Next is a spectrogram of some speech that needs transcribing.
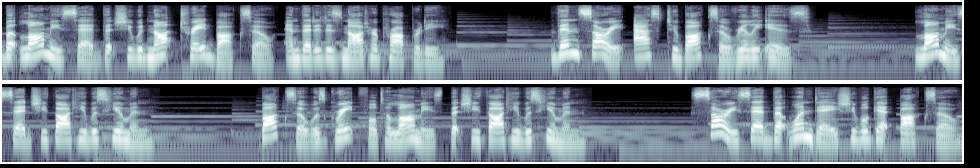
But Lamis said that she would not trade Boxo and that it is not her property. Then Sari asked who Boxo really is. Lamis said she thought he was human. Boxo was grateful to Lamis that she thought he was human. Sari said that one day she will get Boxo.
